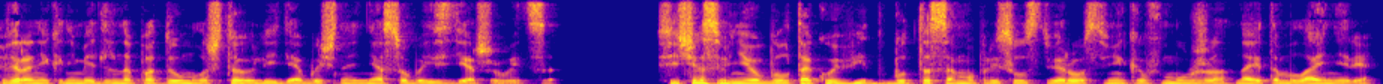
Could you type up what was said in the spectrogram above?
Вероника немедленно подумала, что Лидия обычно не особо и сдерживается. Сейчас у нее был такой вид, будто само присутствие родственников мужа на этом лайнере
